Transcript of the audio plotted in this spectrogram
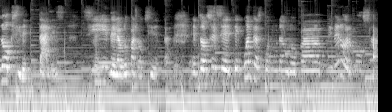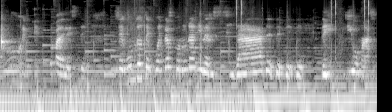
no occidentales, ¿sí? de la Europa no occidental. Entonces eh, te encuentras con una Europa, primero hermosa, ¿no? en, Europa del Este. Segundo, te encuentras con una diversidad de, de, de idiomas,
